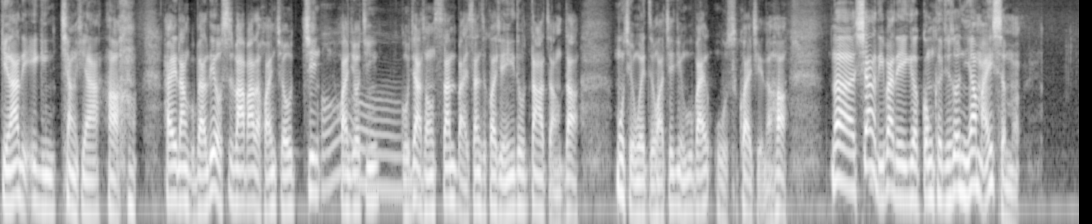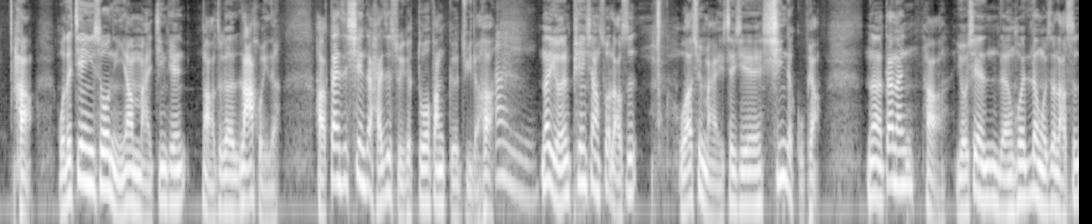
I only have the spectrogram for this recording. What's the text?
给哪里一根呛虾哈，还有一档股票六四八八的环球金哦，环球金股价从三百三十块钱一度大涨到目前为止的话接近五百五十块钱了哈。那下个礼拜的一个功课就是说你要买什么？好，我的建议说你要买今天啊这个拉回的，好，但是现在还是属于一个多方格局的哈。哎，那有人偏向说，老师，我要去买这些新的股票。那当然，好，有些人会认为说，老师，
